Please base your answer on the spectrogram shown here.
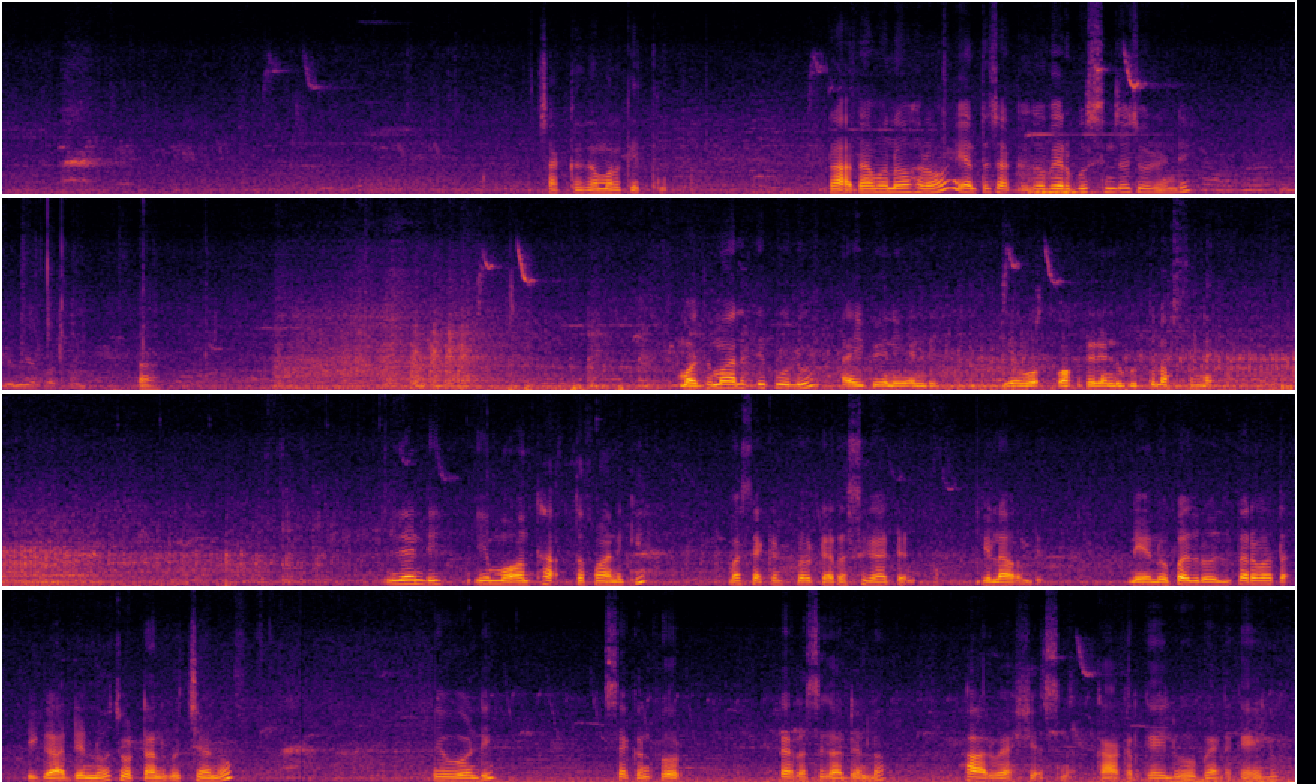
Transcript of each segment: చక్కగా మొలకెత్తింది. రాధా మనోహరం ఎంత చక్కగా విరబూసిందో చూడండి. మధుమాలతి పూలు అయిపోయినాయండి. ఏవో ఒకటి రెండు గుర్తులు వస్తున్నాయి. ఇదండి ఈ మోంతా తుఫానికి మా సెకండ్ ఫ్లోర్ టెర్రస్ గార్డెన్. ఇలా ఉంది. నేను పది రోజుల తర్వాత ఈ గార్డెన్ను చూడటానికి వచ్చాను. ఇవ్వండి. సెకండ్ ఫ్లోర్ టెర్రస్ గార్డెన్లో హార్వెస్ట్ చేసిన కాకరకాయలు బెండకాయలు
